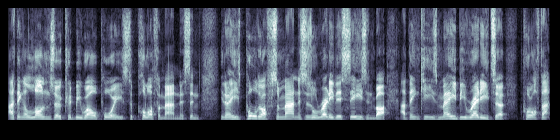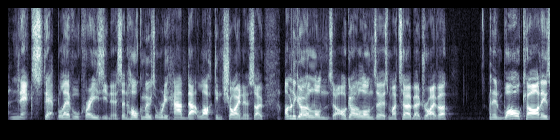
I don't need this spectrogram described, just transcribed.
I think Alonso could be well poised to pull off a madness. And, you know, he's pulled off some madnesses already this season, but I think he's maybe ready to pull off that next step level craziness. And Hulkenberg's already had that luck in China. So I'm going to go Alonso. I'll go Alonso as my turbo driver. And then wildcard is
